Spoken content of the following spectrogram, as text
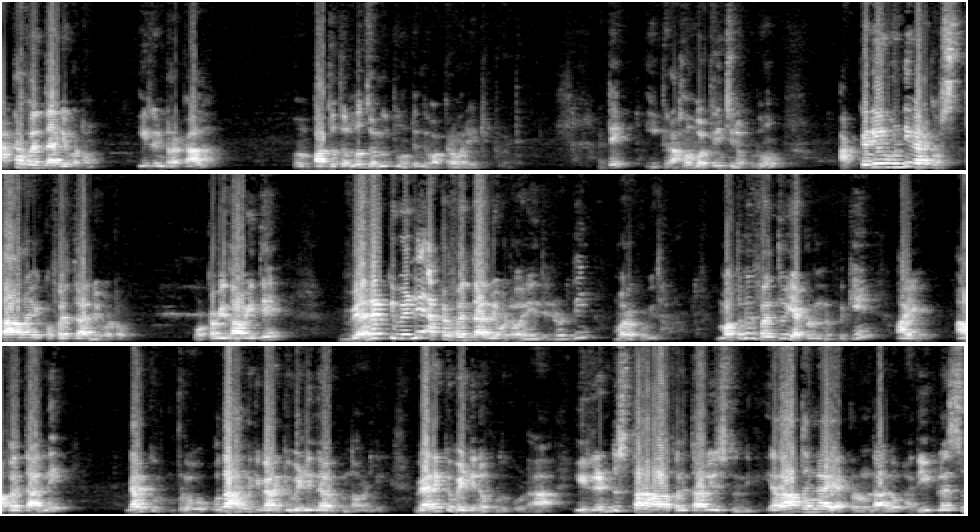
అక్కడ ఫలితాన్ని ఇవ్వటం ఈ రెండు రకాల పద్ధతుల్లో జరుగుతూ ఉంటుంది వక్రం అనేటటువంటి అంటే ఈ గ్రహం వక్రించినప్పుడు అక్కడే ఉండి వెనక స్థాన యొక్క ఫలితాన్ని ఇవ్వటం. ఒక విధం అయితే వెనక్కి వెళ్ళి అక్కడ ఫలితాన్ని ఇవ్వటం అనేటటువంటిది మరొక విధానం. మొత్తం మీద ఫలితం ఎక్కడ ఉన్నప్పటికీ ఆ ఆ ఫలితాన్ని వెనక్కి ఇప్పుడు ఉదాహరణకి వెనక్కి వెళ్ళింది అనుకుందామండి. వెనక్కి వెళ్ళినప్పుడు కూడా ఈ రెండు స్థానాల ఫలితాలు ఇస్తుంది. యథార్థంగా ఎక్కడ ఉండాలో అది ప్లస్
